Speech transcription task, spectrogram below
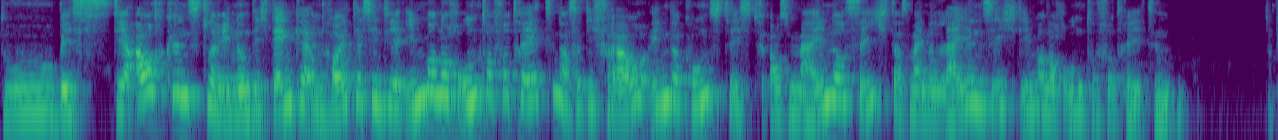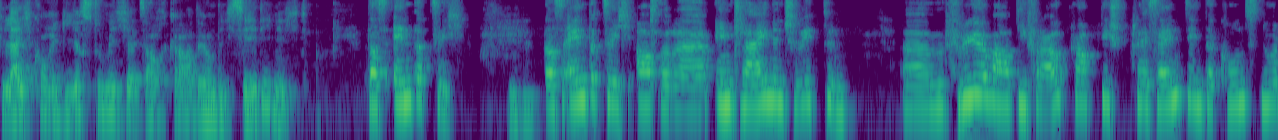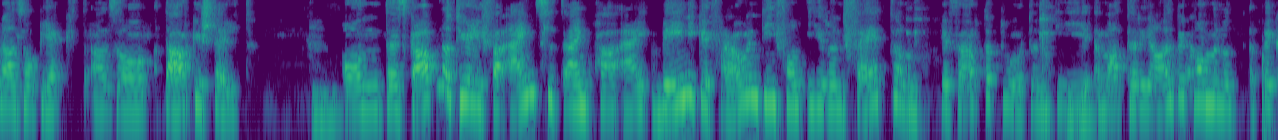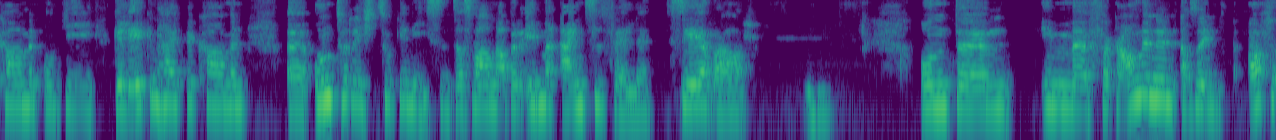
Du bist ja auch Künstlerin und ich denke, und heute sind wir immer noch untervertreten. Also die Frau in der Kunst ist aus meiner Sicht, aus meiner Laiensicht immer noch untervertreten. Vielleicht korrigierst du mich jetzt auch gerade und ich sehe die nicht. Das ändert sich. Mhm. Das ändert sich aber äh, in kleinen Schritten. Ähm, früher war die Frau praktisch präsent in der Kunst nur als Objekt, also dargestellt. Mhm. Und es gab natürlich vereinzelt ein paar wenige Frauen, die von ihren Vätern gefördert wurden, die mhm. Material bekommen und, bekamen und die Gelegenheit bekamen, äh, Unterricht zu genießen. Das waren aber immer Einzelfälle, sehr rar. Mhm. Und ähm, im äh, vergangenen, also im,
